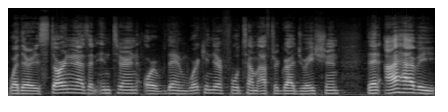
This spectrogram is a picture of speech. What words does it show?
whether it is starting as an intern or then working there full time after graduation, then I have a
